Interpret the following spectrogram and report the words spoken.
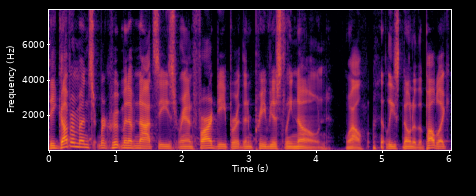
the government's recruitment of Nazis ran far deeper than previously known. Well, at least known to the public,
